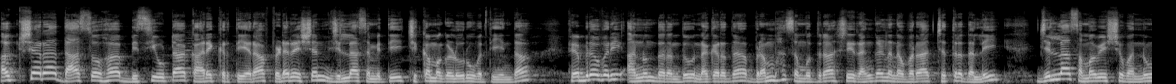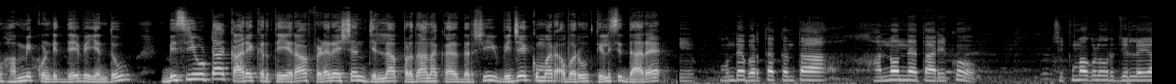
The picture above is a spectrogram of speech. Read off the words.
ಅಕ್ಷರ ದಾಸೋಹ ಬಿಸಿಯೂಟ ಕಾರ್ಯಕರ್ತೆಯರ ಫೆಡರೇಷನ್ ಜಿಲ್ಲಾ ಸಮಿತಿ ಚಿಕ್ಕಮಗಳೂರು ವತಿಯಿಂದ ಫೆಬ್ರವರಿ ಹನ್ನೊಂದರಂದು ನಗರದ ಬ್ರಹ್ಮಸಮುದ್ರ ಶ್ರೀ ರಂಗಣ್ಣನವರ ಛತ್ರದಲ್ಲಿ ಜಿಲ್ಲಾ ಸಮಾವೇಶವನ್ನು ಹಮ್ಮಿಕೊಂಡಿದ್ದೇವೆ ಎಂದು ಬಿಸಿಯೂಟ ಕಾರ್ಯಕರ್ತೆಯರ ಫೆಡರೇಷನ್ ಜಿಲ್ಲಾ ಪ್ರಧಾನ ಕಾರ್ಯದರ್ಶಿ ವಿಜಯಕುಮಾರ್ ಅವರು ತಿಳಿಸಿದ್ದಾರೆ. ಮುಂದೆ ಬರ್ತಕ್ಕಂಥ ಹನ್ನೊಂದನೇ ತಾರೀಕು ಚಿಕ್ಕಮಗಳೂರು ಜಿಲ್ಲೆಯ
